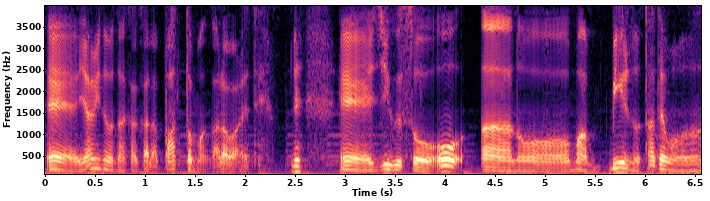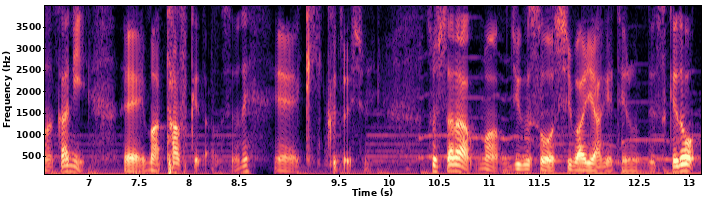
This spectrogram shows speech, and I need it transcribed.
えー、闇の中からバットマンが現れて、ね、えー、ジグソーを、あのー、まあ、ビルの建物の中に、えー、まあ、助けたんですよね、えー、キックと一緒に。そしたら、まあ、ジグソーを縛り上げてるんですけど、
